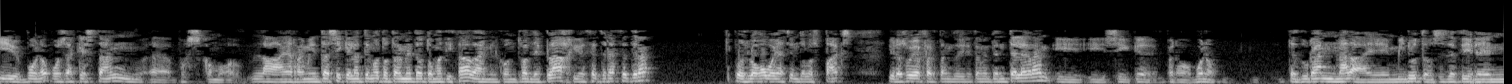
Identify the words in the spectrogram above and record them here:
y bueno pues ya que están eh, pues como la herramienta sí que la tengo totalmente automatizada en el control de plagio etcétera etcétera pues luego voy haciendo los packs y los voy ofertando directamente en Telegram y, y sí que pero bueno te duran nada, en minutos. Es decir, en,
